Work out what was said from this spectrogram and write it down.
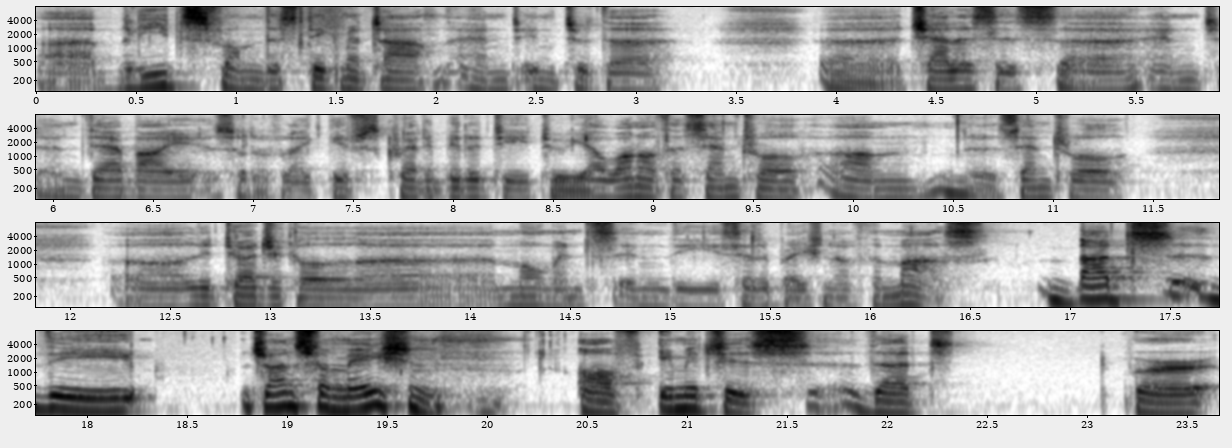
uh, bleeds from the stigmata and into the chalices, and and thereby sort of like gives credibility to yeah one of the central um, central uh, liturgical uh, moments in the celebration of the Mass. But the transformation of images that were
